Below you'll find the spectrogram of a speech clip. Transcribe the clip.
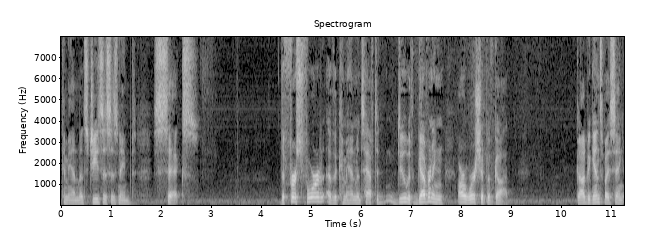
commandments. Jesus is named six. The first four of the commandments have to do with governing our worship of God. God begins by saying,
